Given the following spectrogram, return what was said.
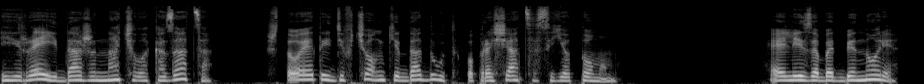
И Рэй даже начало казаться, что этой девчонке дадут попрощаться с ее Томом. Элизабет Бенори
